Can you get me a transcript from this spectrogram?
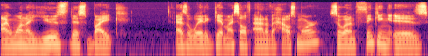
I want to use this bike as a way to get myself out of the house more. So what I'm thinking is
